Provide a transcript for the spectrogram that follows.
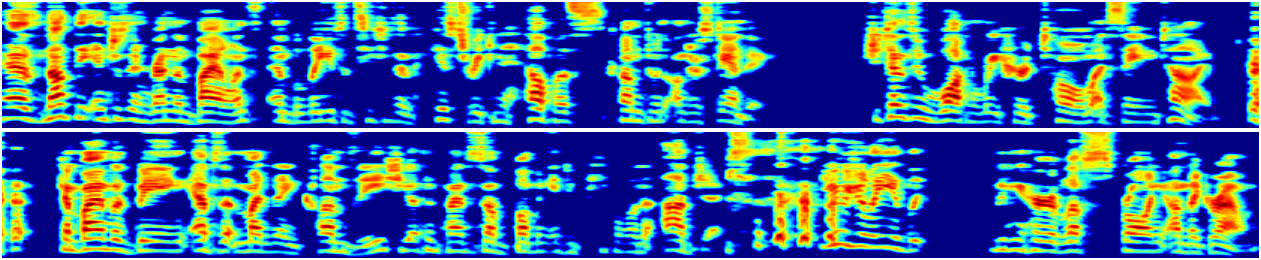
has not the interest in random violence and believes the teachings of history can help us come to an understanding. She tends to walk and read her tome at the same time. Combined with being absent minded and clumsy, she often finds herself bumping into people and objects, usually le- leaving her left sprawling on the ground.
